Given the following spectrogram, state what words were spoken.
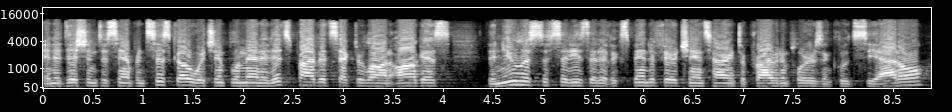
In addition to San Francisco, which implemented its private sector law in August, the new list of cities that have expanded fair chance hiring to private employers includes Seattle,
